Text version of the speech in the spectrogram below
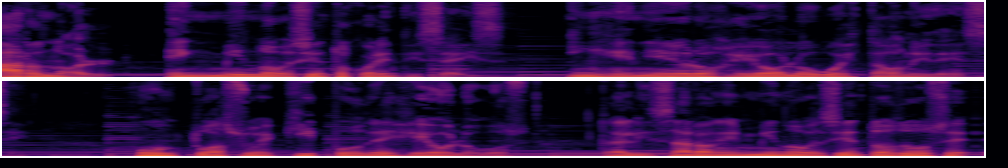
Arnold en 1946, ingeniero geólogo estadounidense. Junto a su equipo de geólogos, realizaron en 1912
